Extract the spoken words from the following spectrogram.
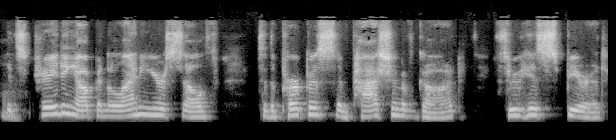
Hmm. It's trading up and aligning yourself to the purpose and passion of God through his spirit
